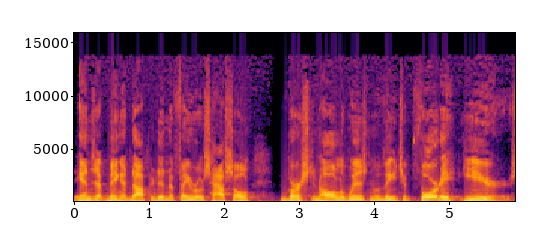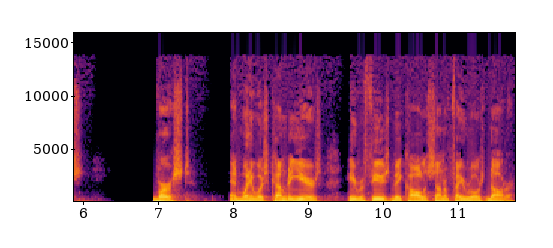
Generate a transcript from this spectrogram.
ends up being adopted into Pharaoh's household versed in all the wisdom of Egypt, 40 years versed. And when he was come to years, he refused to be called the son of Pharaoh's daughter.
